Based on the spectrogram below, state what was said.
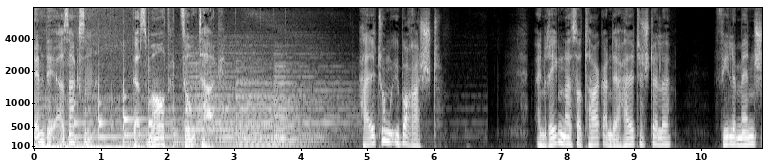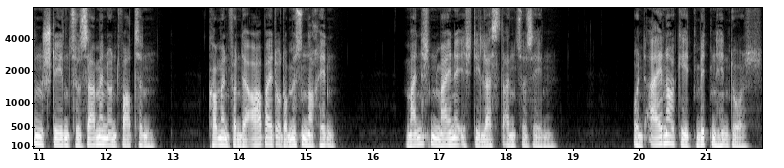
MDR Sachsen. Das Wort zum Tag. Haltung überrascht. Ein regennasser Tag an der Haltestelle. Viele Menschen stehen zusammen und warten, kommen von der Arbeit oder müssen noch hin. Manchen meine ich die Last anzusehen. Und einer geht mitten hindurch.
